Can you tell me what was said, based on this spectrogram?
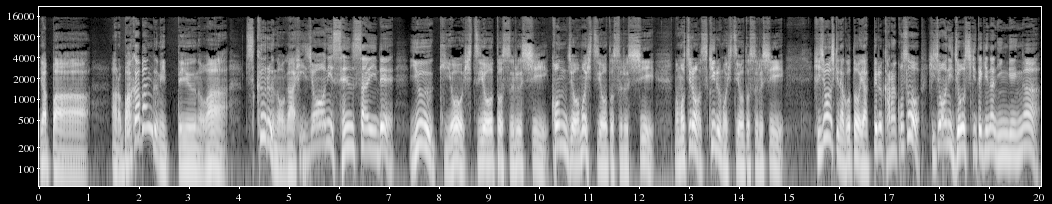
やっぱ、あの、バカ番組っていうのは、作るのが非常に繊細で、勇気を必要とするし、根性も必要とするし、もちろんスキルも必要とするし、非常識なことをやってるからこそ、非常に常識的な人間が、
